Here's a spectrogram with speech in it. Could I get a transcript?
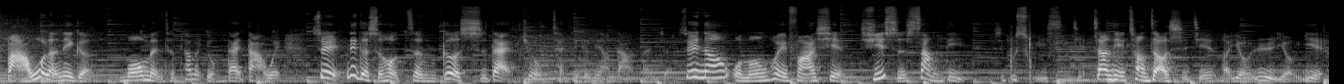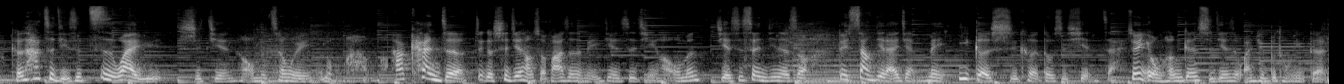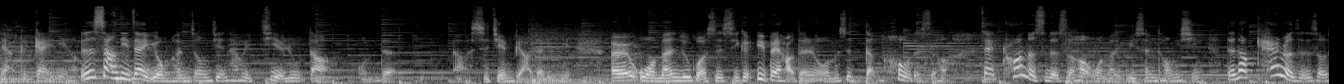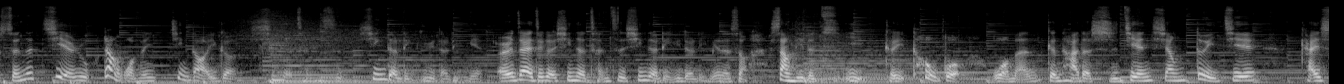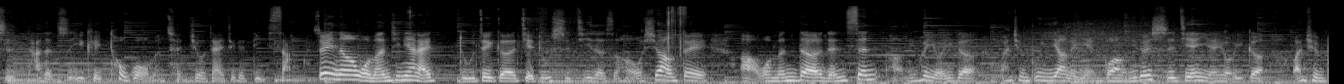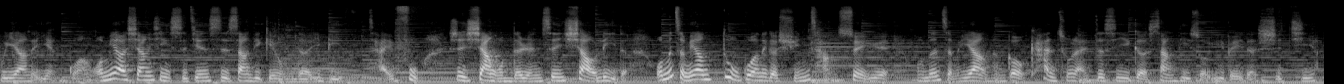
把握了那个 moment，他们拥戴大卫，所以那个时候整个时代就产生一个非常大的反转。所以呢，我们会发现，其实上帝。是不属于时间，上帝创造时间啊，有日有夜，可是他自己是自外于时间哈，我们称为永恒。他看着这个世界上所发生的每一件事情哈，我们解释圣经的时候，对上帝来讲，每一个时刻都是现在，所以永恒跟时间是完全不同的两个概念哈。可是上帝在永恒中间，他会介入到我们的。啊，时间表的里面，而我们如果是是一个预备好的人，我们是等候的时候，在 Chronos 的时候，我们与神同行；等到 Caros 的时候，神的介入让我们进到一个新的层次、新的领域的里面。而在这个新的层次、新的领域的里面的时候，上帝的旨意可以透过我们跟他的时间相对接。开始，他的旨意可以透过我们成就在这个地上。所以呢，我们今天来读这个解读时机的时候，我希望对啊我们的人生啊，你会有一个完全不一样的眼光。你对时间也有一个完全不一样的眼光。我们要相信时间是上帝给我们的一笔财富，是向我们的人生效力的。我们怎么样度过那个寻常岁月？我们怎么样能够看出来这是一个上帝所预备的时机？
